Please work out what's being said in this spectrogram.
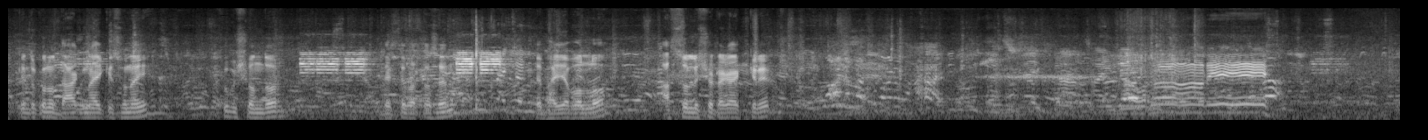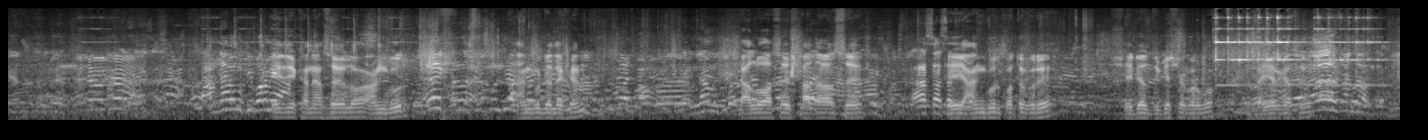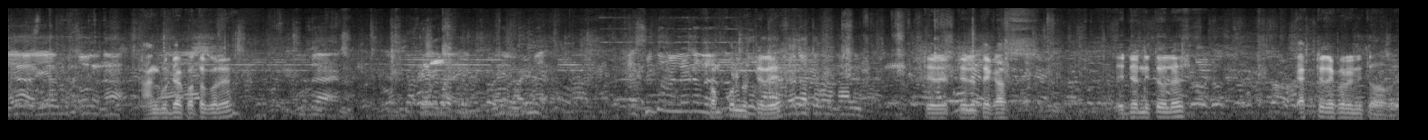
কিন্তু কোনো দাগ নাই, কিছু নাই। খুবই সুন্দর। দেখতে পাচ্ছেন ভাইয়া বলল, আটচল্লিশশো টাকা এক ক্রেট। এই যে এখানে আছে হলো আঙ্গুর। আঙ্গুরটা দেখেন। কালো আছে, সাদা আছে। এই আঙ্গুর কত করে? সেটা জিজ্ঞাসা করব ভাইয়ের কাছে। আঙ্গুরটা কত করে? সম্পূর্ণ টেরে। টেরে টেরেতে কাজ। এটা নিতে হলে এক টেরে করে নিতে হবে।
